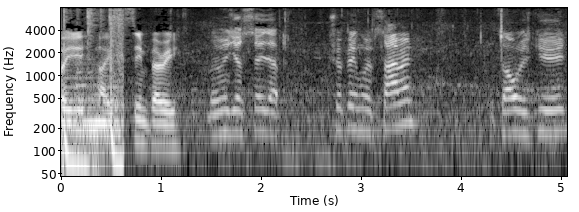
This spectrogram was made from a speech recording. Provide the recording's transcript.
But you like seem very Let me just say that tripping with Simon, it's always good.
